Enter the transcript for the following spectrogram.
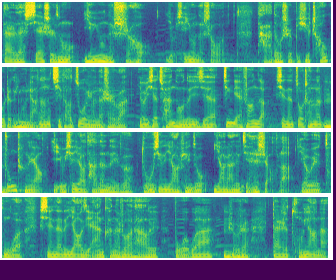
但是在现实中应用的时候。有些用的时候，它都是必须超过这个用量才能起到作用的，是吧？有一些传统的一些经典方子，现在做成了中成药，有些药它的那个毒性的药品就药量就减少了，因为通过现在的药检，可能说它会不过关，是不是？但是同样的，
